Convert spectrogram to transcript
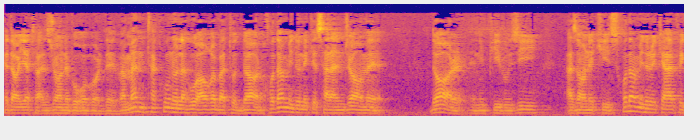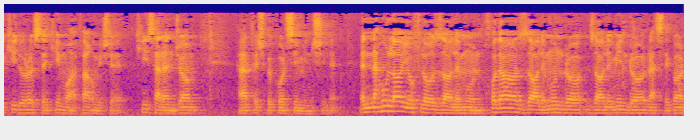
هدایت از جانب او برده و من تکون له عاقبت دار خدا می‌دونه که سرانجام دار یعنی پیروزی از آن کیست. خدا می‌دونه که حرف کی درسته کی موفق میشه کی سرانجام حرفش به کرسی مینشینه. انه لا یفلو الظالمون. خدا ظالمون رو ظالمین رو رستگار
